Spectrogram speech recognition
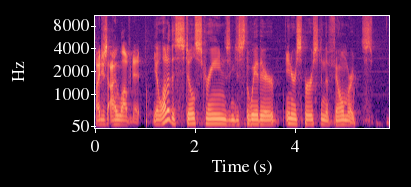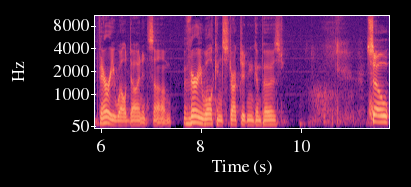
I just I loved it. Yeah, a lot of the still screens and just the way they're interspersed in the film are very well done. It's um very well constructed and composed. So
